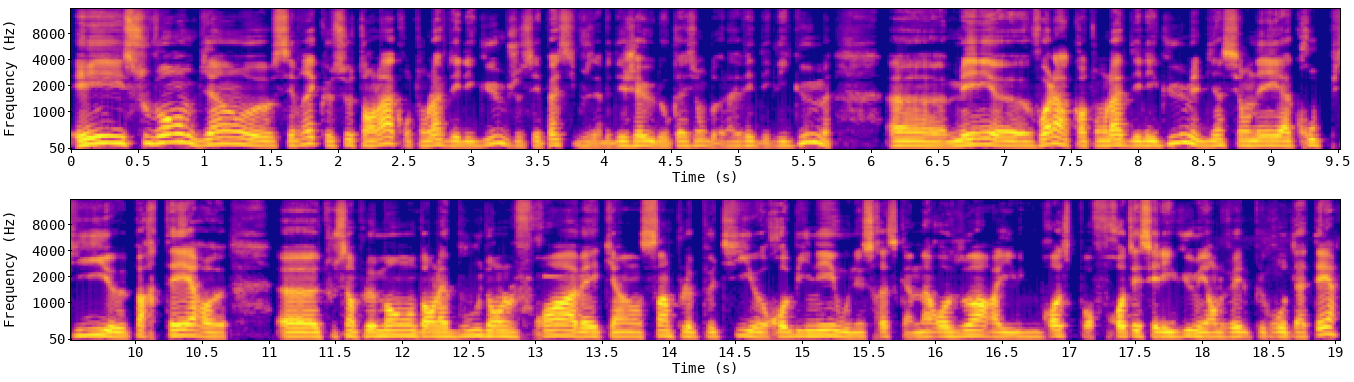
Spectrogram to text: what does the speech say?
Et souvent, eh bien, euh, c'est vrai que ce temps-là, quand on lave des légumes, je ne sais pas si vous avez déjà eu l'occasion de laver des légumes, euh, mais voilà, quand on lave des légumes, eh bien, si on est accroupi par terre euh, tout simplement dans la boue, dans le froid, avec un simple petit robinet ou ne serait-ce qu'un arrosoir et une brosse pour frotter ses légumes et enlever le plus gros de la terre,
